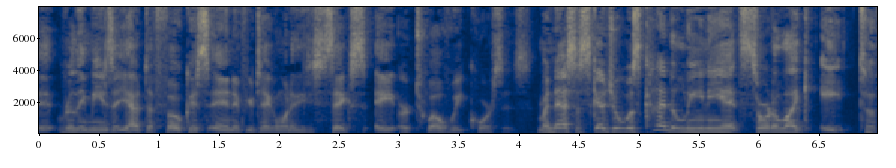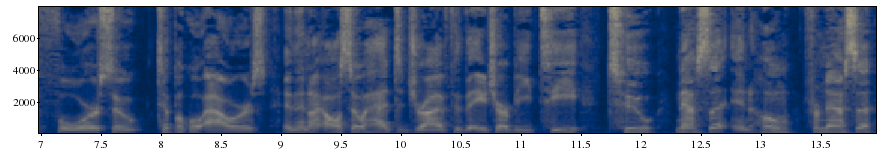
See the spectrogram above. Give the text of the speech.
it really means that you have to focus in if you're taking one of these 6, 8, or 12 week courses. My NASA schedule was kind of lenient, sort of like 8 to 4, so typical hours. And then I also had to drive through the HRBT to NASA and home from NASA.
